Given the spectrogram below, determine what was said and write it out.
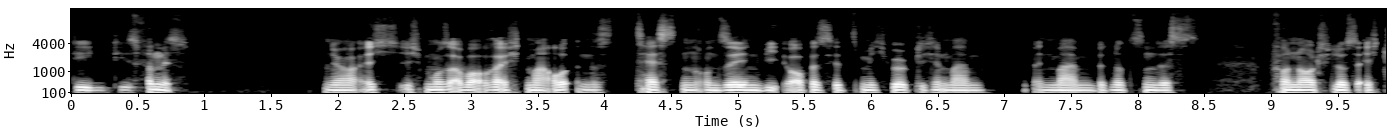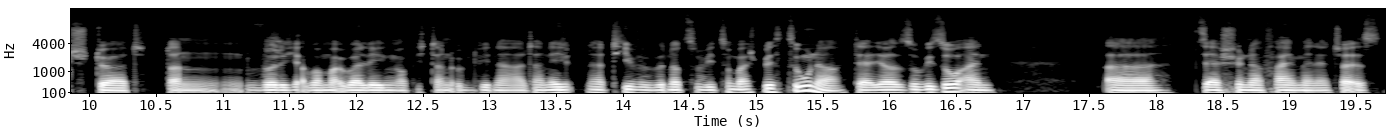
die es vermissen. Ja, ich, ich muss aber auch echt mal das testen und sehen, wie, ob es jetzt mich wirklich in meinem, in meinem Benutzen des von Nautilus echt stört. Dann würde ich aber mal überlegen, ob ich dann irgendwie eine Alternative benutze, wie zum Beispiel Thuna, der ja sowieso ein äh, sehr schöner File-Manager ist.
